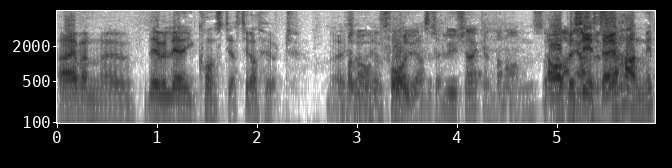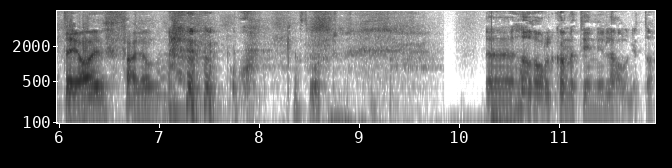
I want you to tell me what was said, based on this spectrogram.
nej men eh, det är väl det konstigaste jag har hört Banan. det Du skulle- Du farligaste. skulle ju käka en banan. Ja precis, jag hann inte. Jag, fan jag... Oh, kastade bort. Eh, hur har du kommit in i laget då?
